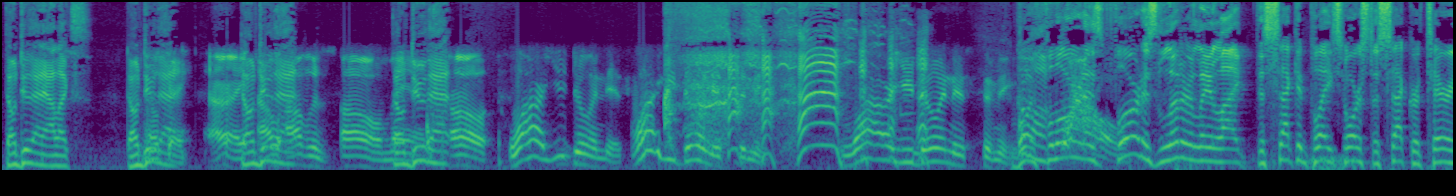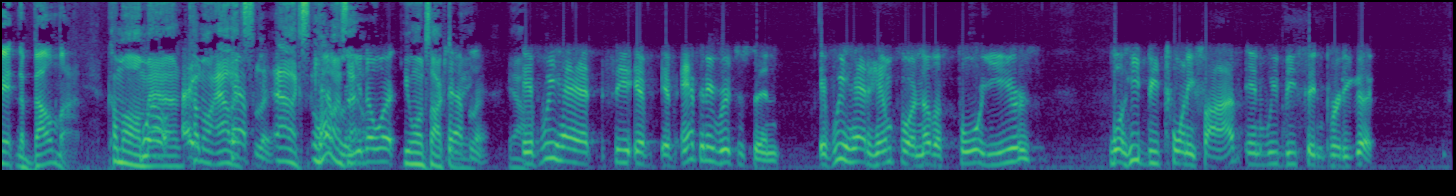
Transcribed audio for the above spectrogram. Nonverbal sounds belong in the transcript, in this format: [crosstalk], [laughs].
Don't do that, Alex. Don't do okay. that. All right. Don't do I, that. I was. Oh man. Don't do that. Oh, why are you doing this? Why are you doing this to me? [laughs] why are you doing this to me? Boy, on. Florida's Wow. Florida's literally like the second place horse to Secretariat in the Belmont. Come on, Well, man. hey, Come on, Alex. Kaplan, Alex, hold on a Kaplan, second. You know what? You won't talk to Kaplan, me. Yeah. If we had see if if Anthony Richardson, if we had him for another four years, well, he'd be 25, and we'd be sitting pretty good.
